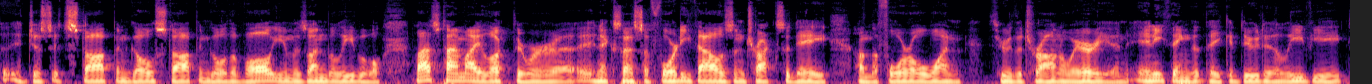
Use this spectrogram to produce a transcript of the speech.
It just it stop and go, stop and go. The volume is unbelievable. Last time I looked, there were uh, in excess of forty thousand trucks a day on the 401 through the Toronto area, and anything that they could do to alleviate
